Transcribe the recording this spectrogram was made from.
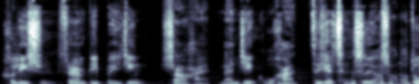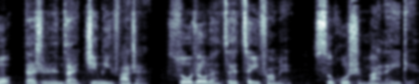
和历史虽然比北京、上海、南京、武汉这些城市要少得多，但是仍在尽力发展。苏州呢，在这一方面似乎是慢了一点。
